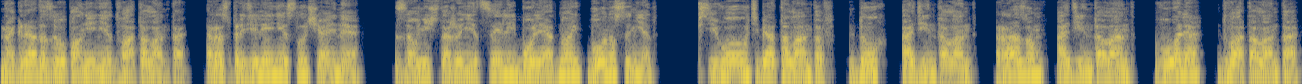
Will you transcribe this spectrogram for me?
Награда за выполнение два таланта. Распределение случайное. За уничтожение целей более одной бонуса нет. Всего у тебя талантов. Дух – один талант. Разум – один талант. Воля – два таланта.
